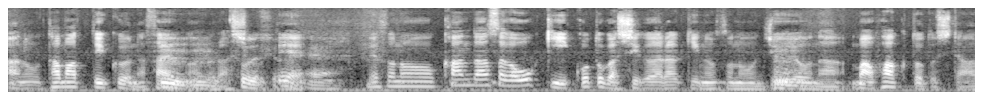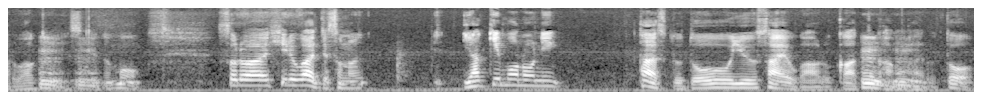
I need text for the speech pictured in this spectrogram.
あの溜まっていくような作用があるらしくて、うんうんそうでね。えでその寒暖差が大きいことが信楽のその重要な、まあ、ファクトとしてあるわけですけども、それは翻ってその焼き物に対するとどういう作用があるかって考えると、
